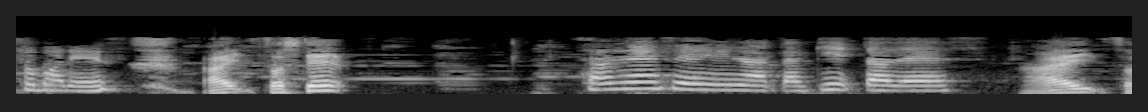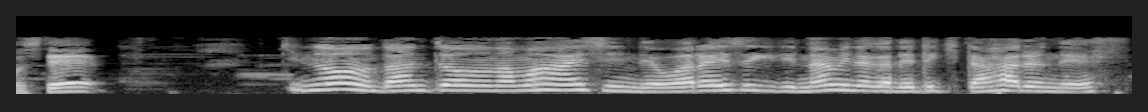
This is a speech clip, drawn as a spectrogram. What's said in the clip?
そばです。はい、そして、3年生になったキットです。はい、そして、昨日の団長の生配信で笑いすぎて涙が出てきたハルンです。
